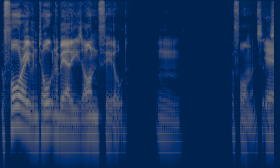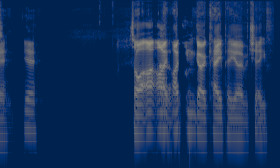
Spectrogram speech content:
Before even talking about his on field Mm, performances. yeah. Yeah. So I, I, Um, I couldn't go KP over Chief.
